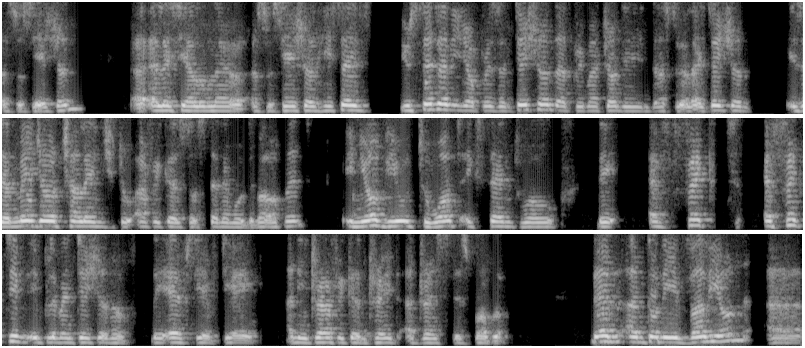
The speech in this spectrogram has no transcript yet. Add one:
Association. LSE Alumni Association, he says, you stated in your presentation that premature deindustrialization is a major challenge to Africa's sustainable development. In your view, to what extent will the effect, effective implementation of the AFCFTA and inter-African trade address this problem? Then Anthony Valion uh,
